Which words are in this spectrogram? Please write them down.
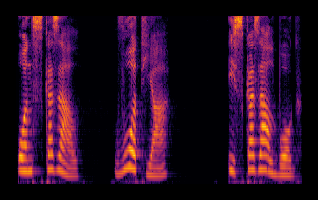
Он сказал, «Вот я!» И сказал Бог,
